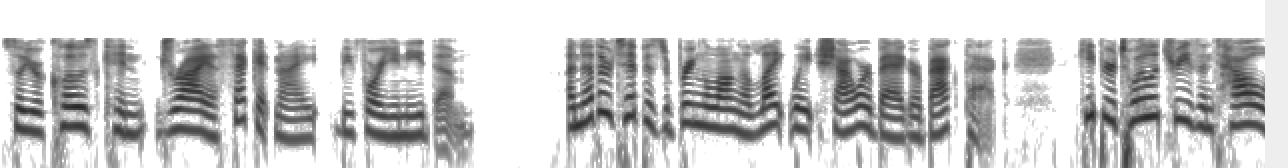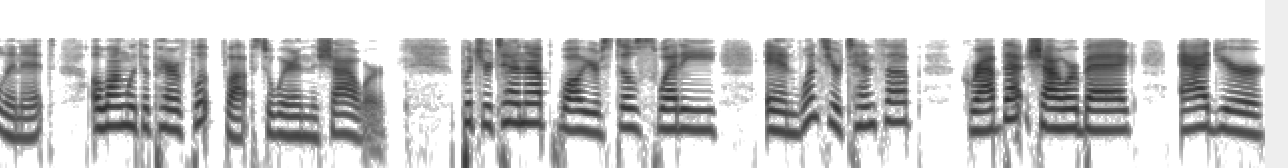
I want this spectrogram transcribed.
so your clothes can dry a second night before you need them. Another tip is to bring along a lightweight shower bag or backpack. Keep your toiletries and towel in it, along with a pair of flip flops to wear in the shower. Put your tent up while you're still sweaty, and once your tent's up, grab that shower bag, add your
